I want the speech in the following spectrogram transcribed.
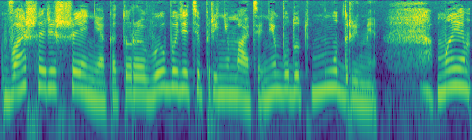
Ваши решения, которые вы будете принимать, они будут мудрыми. Мы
